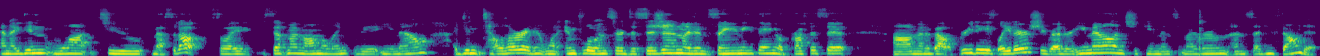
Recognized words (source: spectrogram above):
And I didn't want to mess it up. So I sent my mom a link via email. I didn't tell her, I didn't want to influence her decision. I didn't say anything or preface it. Um, and about three days later, she read her email and she came into my room and said, You found it.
